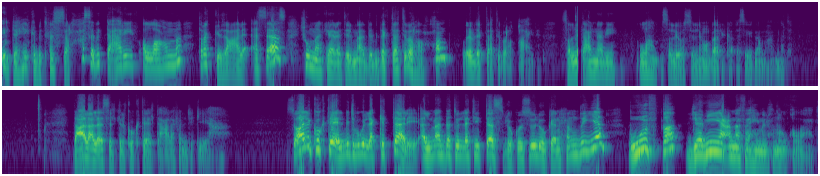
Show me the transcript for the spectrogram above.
أنت هيك بتفسر حسب التعريف. المهم تركز على أساس شو ما كانت المادة بدك تعتبرها حمض ولا بدك تعتبرها قاعدة. صليت على النبي. اللهم صل وسلم وبارك على سيدنا محمد. تعال على أسئلة الكوكتيل تعال أفرجيك إياها. سؤال الكوكتيل بيجي بيقول لك كالتالي المادة التي تسلك سلوكا حمضيا وفق جميع مفاهيم الحمض والقواعد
